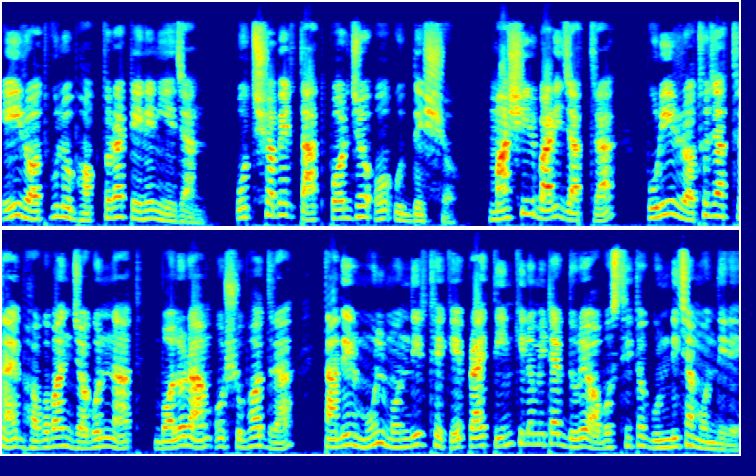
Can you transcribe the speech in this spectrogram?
এই রথগুলো ভক্তরা টেনে নিয়ে যান। উৎসবের তাৎপর্য ও উদ্দেশ্য। মাসির বাড়ি যাত্রা, পুরীর রথযাত্রায় ভগবান জগন্নাথ, বলরাম ও সুভদ্রা তাদের মূল মন্দির থেকে প্রায় তিন কিলোমিটার দূরে অবস্থিত গুন্ডিচা মন্দিরে,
